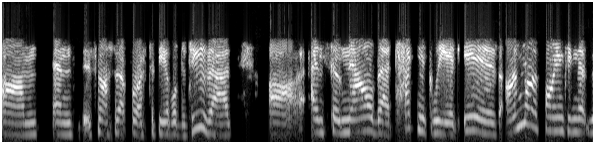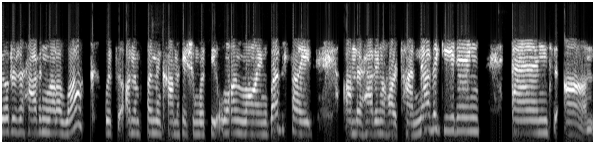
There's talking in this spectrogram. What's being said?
um, and it's not set up for us to be able to do that. Uh, and so now that technically it is, I'm not finding that realtors are having a lot of luck with the unemployment compensation with the online website. Um, they're having a hard time navigating, and um,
